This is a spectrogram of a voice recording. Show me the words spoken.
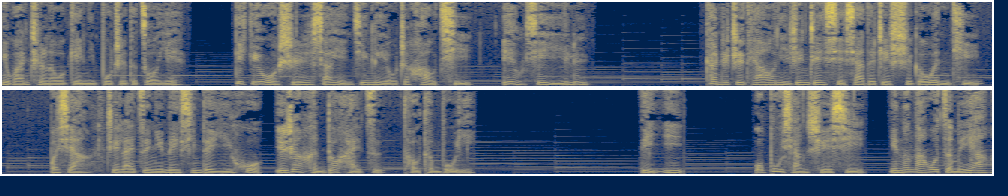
你完成了我给你布置的作业，递给我时，小眼睛里有着好奇，也有些疑虑。看着纸条，你认真写下的这十个问题，我想这来自你内心的疑惑，也让很多孩子头疼不已。第一，我不想学习，你能拿我怎么样？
